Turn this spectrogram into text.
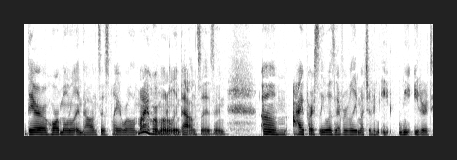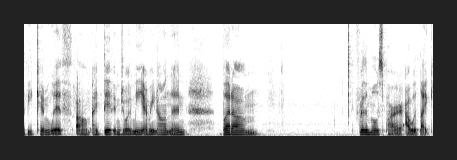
their hormonal imbalances play a role in my hormonal imbalances. And um, I personally was never really much of an eat, meat eater to begin with. Um, I did enjoy meat every now and then, but um, for the most part, I would like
